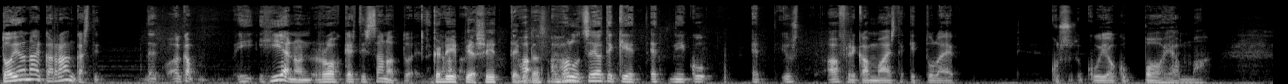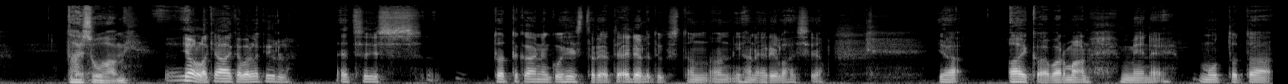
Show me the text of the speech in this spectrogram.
Toi on aika rankasti, aika hienon rohkeasti sanottu. Aika ja sitten. Ha, haluatko jotenkin, että et, niinku, et just Afrikan maistakin tulee kuin ku joku Pohjanmaa tai Suomi? Jollakin aikavälillä kyllä. Et siis totta kai niin kuin historiat ja edellytykset on, on ihan erilaisia. Ja aikaa varmaan menee. Mutta tota,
